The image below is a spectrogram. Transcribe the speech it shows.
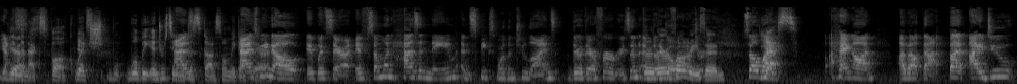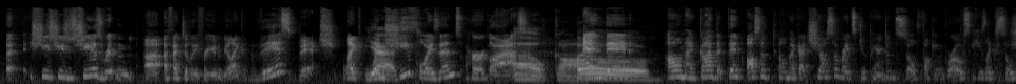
in the next book, which w will be interesting to discuss when we get As there. As we know it, with Sarah, if someone has a name and speaks more than two lines, they're there for a reason. And They're they're, there going for a on journey. reason. So like, Yes. hang on about that. But I do. Uh, she's she's she is written uh, effectively for you to be like this bitch. Like Yes. when she poisons her glass. Oh God. And then, Oh. oh my god! But then also, oh my god, she also writes Duke Perrington so fucking gross. He's like so He's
